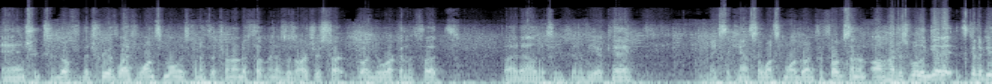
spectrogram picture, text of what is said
And Shriek's going to go for the Tree of Life once more. He's to have to turn on a Footman as those archers start going to work on the foot. But uh, looks like he's to be okay. Makes the cancel once more, going for focus on, on Hunters. Will he get it? It's going to be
